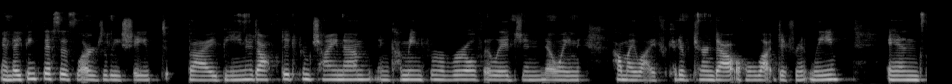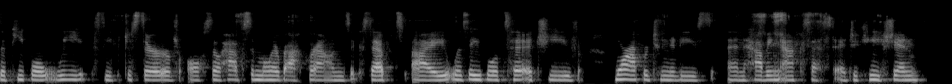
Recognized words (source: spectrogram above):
And I think this is largely shaped by being adopted from China and coming from a rural village and knowing how my life could have turned out a whole lot differently and the people we seek to serve also have similar backgrounds, except I was able to achieve more opportunities and having access to education,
